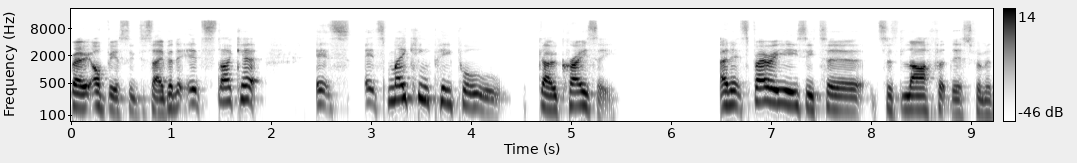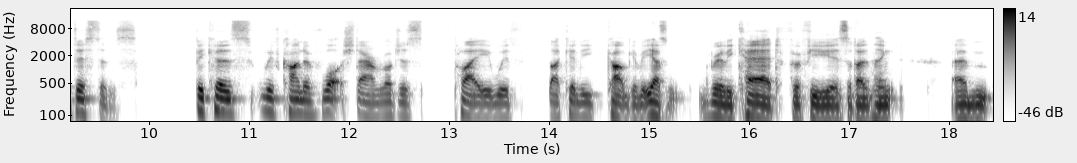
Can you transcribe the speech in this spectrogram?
very obviously to say, but it's like a, it's it's making people go crazy, and it's very easy to to laugh at this from a distance because we've kind of watched Aaron Rodgers play with like, and he can't give it. He hasn't really cared for a few years, I don't think. Um,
